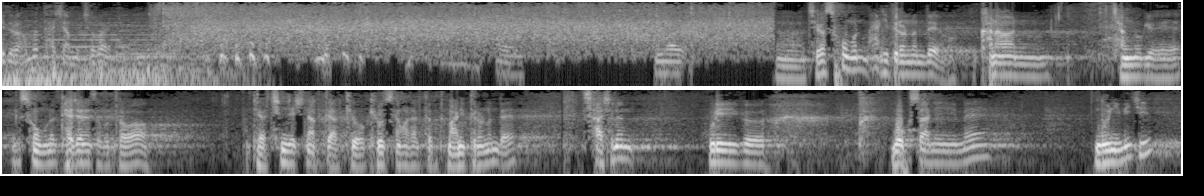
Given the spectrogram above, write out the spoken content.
제대로 한번 다시 한번 쳐봐요. 어, 정말 어, 제가 소문 많이 들었는데요. 가나안 장로교회 소문을 대전에서부터 제가 침례신학대학교 교수 생활할 때부터 많이 들었는데 사실은 우리 그 목사님의 누님이지?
